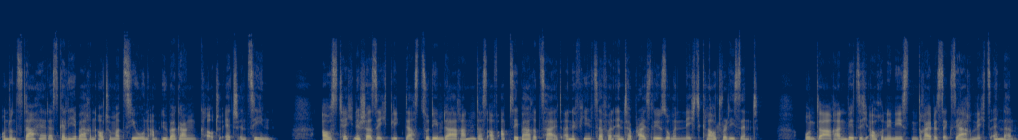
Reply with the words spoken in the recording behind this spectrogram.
und uns daher der skalierbaren Automation am Übergang Cloud to Edge entziehen. Aus technischer Sicht liegt das zudem daran, dass auf absehbare Zeit eine Vielzahl von Enterprise-Lösungen nicht cloud-ready sind. Und daran wird sich auch in den nächsten drei bis sechs Jahren nichts ändern.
